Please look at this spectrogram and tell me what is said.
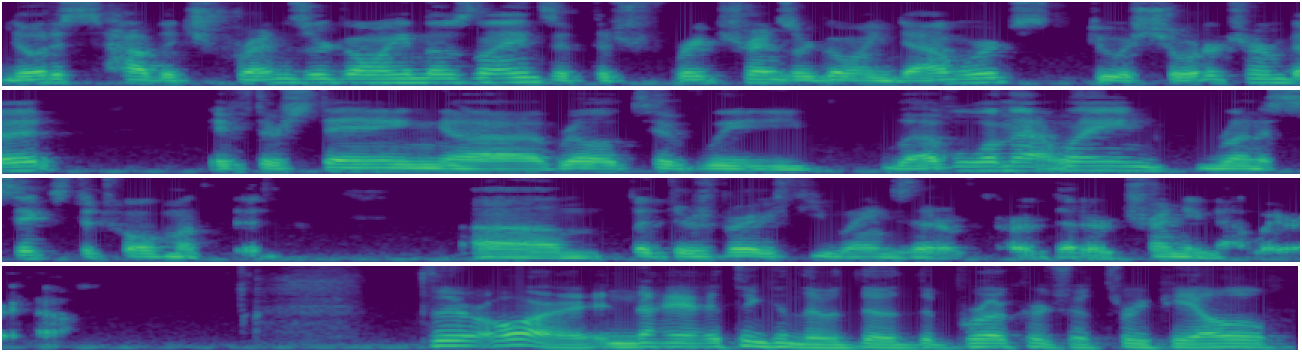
notice how the trends are going in those lanes. If the trends are going downwards, do a shorter term bid. If they're staying uh, relatively level in that lane, run a six to 12 month bid. Um, but there's very few lanes that are, are, that are trending that way right now. There are, and I think in the, the, the brokerage or 3PL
